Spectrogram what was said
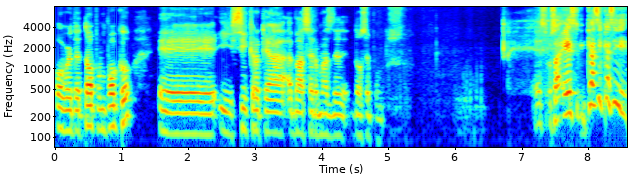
over the top un poco eh, y sí creo que va a ser más de 12 puntos. o sea, es casi, casi,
